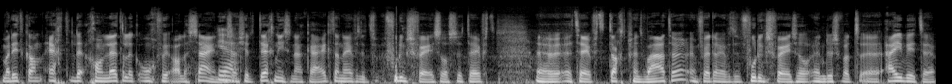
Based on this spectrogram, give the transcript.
maar dit kan echt le- gewoon letterlijk ongeveer alles zijn. Ja. Dus als je er technisch naar kijkt, dan heeft het voedingsvezels. Het heeft, eh, het heeft 80% water. En verder heeft het voedingsvezel en dus wat eiwitten,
